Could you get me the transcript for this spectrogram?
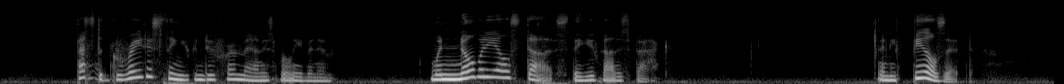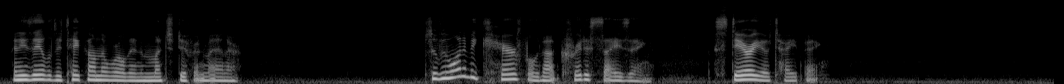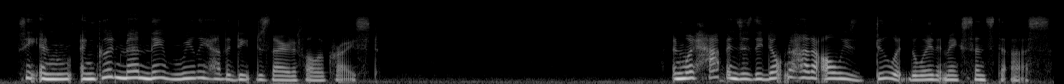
That's the greatest thing you can do for a man is believe in him. When nobody else does, then you've got his back. And he feels it. And he's able to take on the world in a much different manner. So we want to be careful about criticizing, stereotyping. See, and, and good men, they really have a deep desire to follow Christ. And what happens is they don't know how to always do it the way that makes sense to us.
